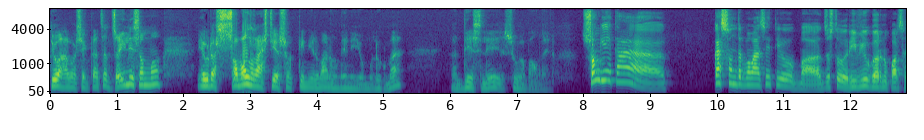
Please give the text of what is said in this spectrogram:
त्यो आवश्यकता छ। जहिलेसम्म एउटा सबल राष्ट्रिय शक्ति निर्माण हुँदैन यो मुलुकमा देशले सुख पाउँदैन। सङ्घीयताका सन्दर्भमा चाहिँ त्यो जस्तो रिभ्यू गर्नुपर्छ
